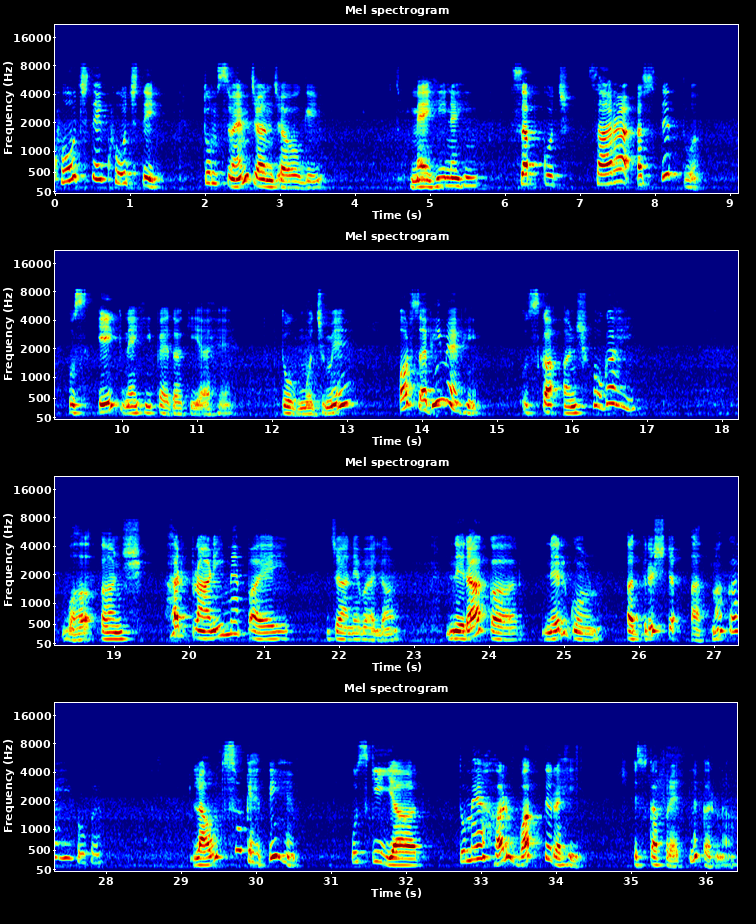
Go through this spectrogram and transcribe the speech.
खोजते खोजते तुम स्वयं जान जाओगे। मैं ही नहीं, सब कुछ, सारा अस्तित्व उस एक ने ही पैदा किया है। तो मुझमें और सभी में भी उसका अंश होगा ही। वह अंश हर प्राणी में पाए जाने वाला। निराकार, निर्गुण, अदृष्ट आत्मा का ही होगा। लाउत्सु कहते हैं, उसकी याद तुम्हें हर वक्त रहे। इसका प्रयत्न करना।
